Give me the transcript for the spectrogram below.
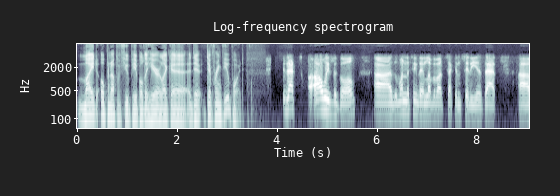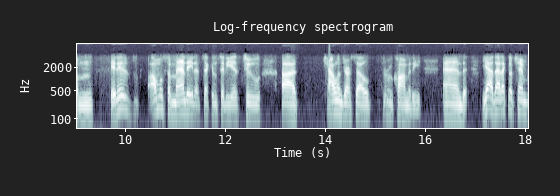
might open up a few people to hear like a, a di- differing viewpoint. That's always the goal. Uh, the one of the things I love about Second City is that um, it is almost a mandate at Second City is to uh, challenge ourselves through comedy. And yeah, that echo cham-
